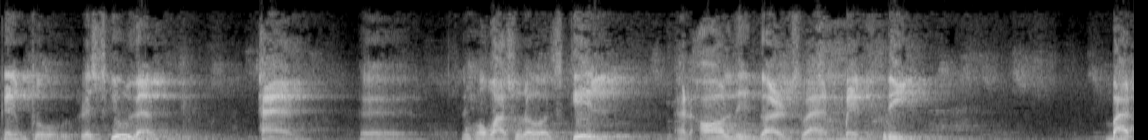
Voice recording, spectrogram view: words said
came to rescue them and uh, the Bhaumasura was killed and all the girls were made free. But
